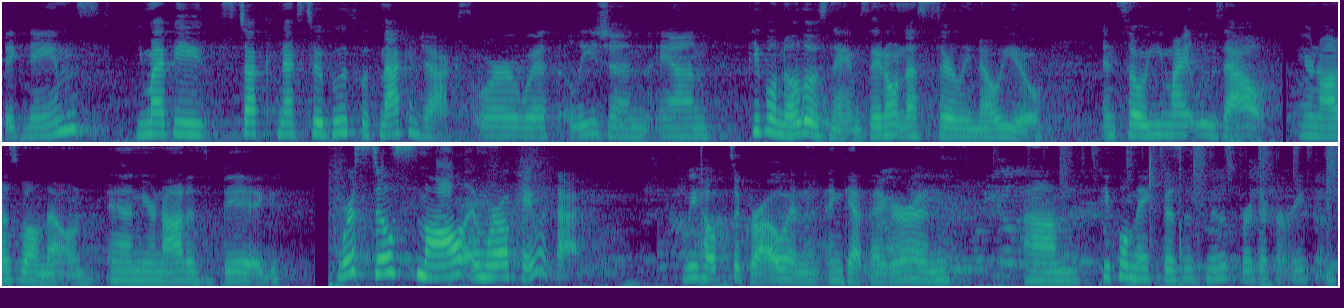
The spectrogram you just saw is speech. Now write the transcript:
big names, you might be stuck next to a booth with Mac and Jacks or with Elysian and people know those names. They don't necessarily know you. And so you might lose out. You're not as well known and you're not as big. We're still small and we're okay with that. We hope to grow and, and get bigger, and um, people make business moves for different reasons.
